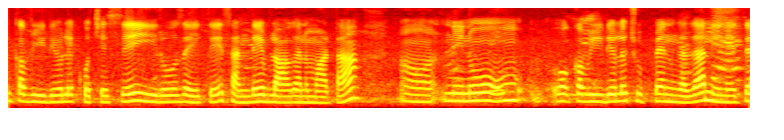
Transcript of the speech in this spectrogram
ఇంకా వీడియోలోకి వచ్చేస్తే ఈరోజు అయితే సండే బ్లాగ్ అనమాట నేను ఒక వీడియోలో చూపాను కదా నేనైతే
